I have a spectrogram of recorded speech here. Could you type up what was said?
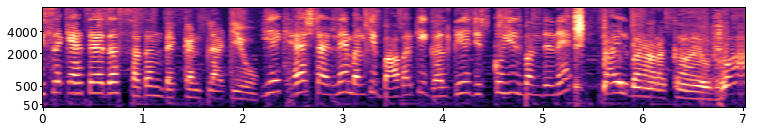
इसे कहते हैं द सदन डेक्कन प्लेटियो ये एक हेयर स्टाइल नहीं, बल्कि बाबर की गलती है, जिसको इस बंदे ने स्टाइल बना रखा है। वाह!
